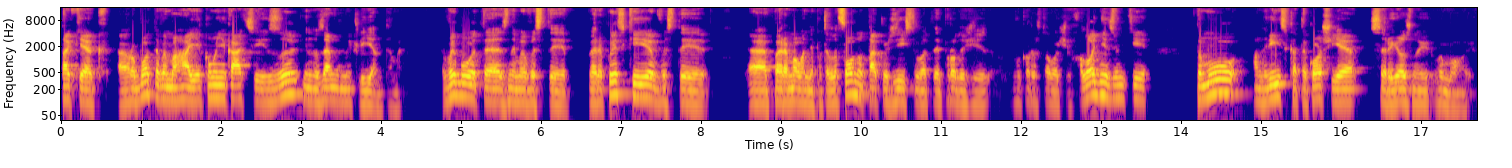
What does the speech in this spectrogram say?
так як робота вимагає комунікації з іноземними клієнтами. Ви будете з ними вести переписки, вести е, перемовини по телефону, також здійснювати продажі, використовуючи холодні дзвінки. Тому англійська також є серйозною вимогою.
